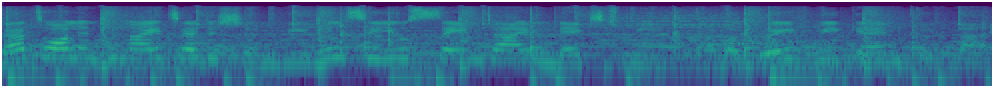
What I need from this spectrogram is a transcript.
That's all in tonight's edition. We will see you same time next week. Have a great weekend. Good night.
